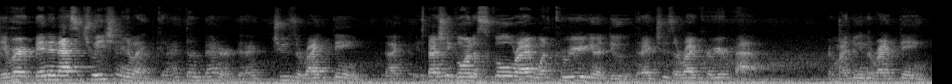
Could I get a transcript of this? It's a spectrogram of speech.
You ever been in that situation? You're like, could I have done better? Did I choose the right thing? Like, especially going to school, right? What career you're gonna do? Did I choose the right career path? Or am I doing the right thing?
